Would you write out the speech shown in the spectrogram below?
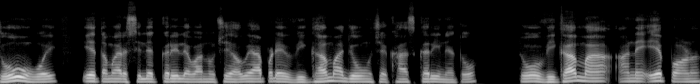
જોવું હોય એ તમારે સિલેક્ટ કરી લેવાનું છે. હવે આપણે વીઘામાં જોવું છે ખાસ કરીને તો. તો વીઘામાં અને એ પણ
